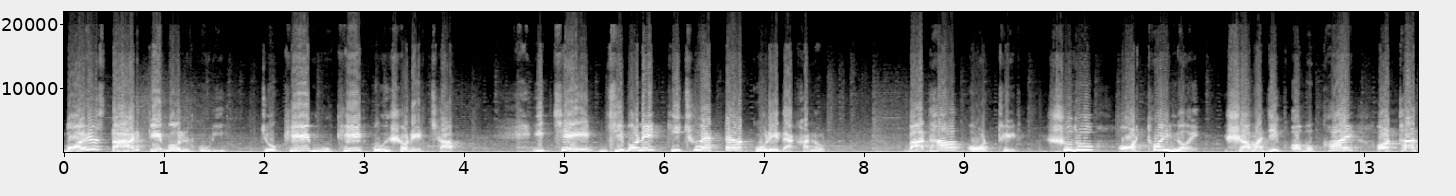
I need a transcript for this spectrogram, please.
বয়স তার কেবল কুড়ি। চোখে মুখে কৈশোরের ছাপ। ইচ্ছে জীবনে কিছু একটা করে দেখানোর। বাধা অর্থের। শুধু অর্থই নয়, সামাজিক অবক্ষয় অর্থাৎ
